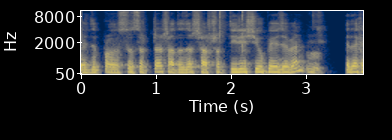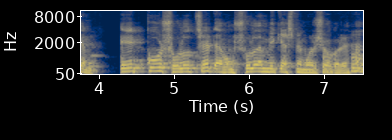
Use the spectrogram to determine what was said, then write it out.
এই যে প্রসেসরটা সাত হাজার সাতশো তিরিশ ইউ পেয়ে যাবেন। হুম। এ দেখেন এইট কোর ষোলো থ্রেড এবং ষোলো এমবি ক্যাশ মেমোরি সহকারে হ্যাঁ।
